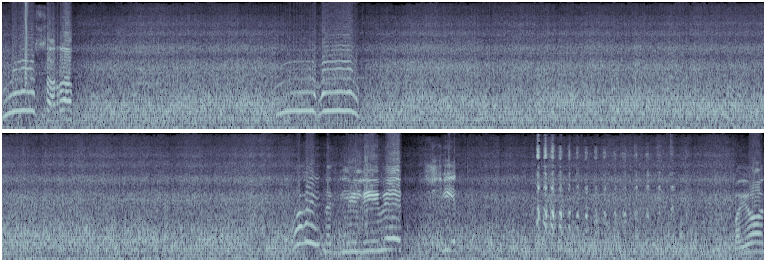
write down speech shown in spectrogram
Woo, sarap. Woohoo. Ay, naglilimit. Shit. Ba?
